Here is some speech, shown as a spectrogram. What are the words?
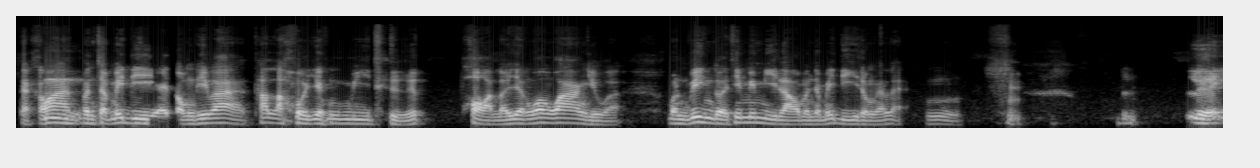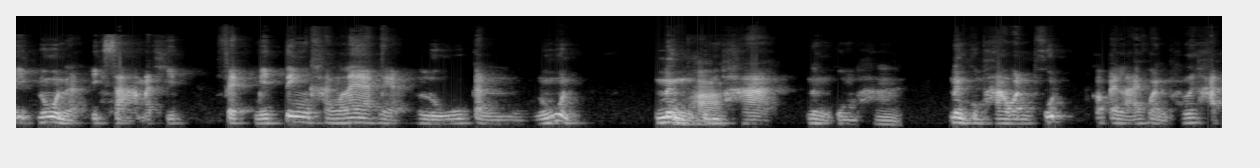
แต่เขาว่าอืมมันจะไม่ดีไอ้ตรงที่ว่าถ้าเรายังมีถือพอร์ตเรายังว่างๆอยู่อะ มันวิ่งโดยที่ไม่มีเรามันจะไม่ดีตรงนั้นแหละ อืม เหลืออีกนู่นอะ อีกสามอาทิตย์ Fed meeting ครั้งแรกเนี่ย รู้กันนู่นหนึ่งกุกุมมภาภาหนึ่งกุมภาอืมหนึ่งกุมภาวันพุธก็ไปไลฟ์วันพฤหัส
